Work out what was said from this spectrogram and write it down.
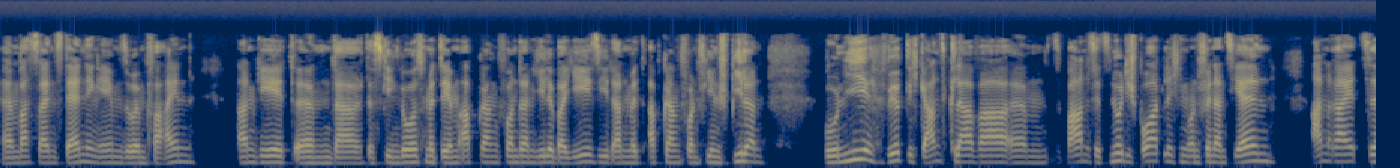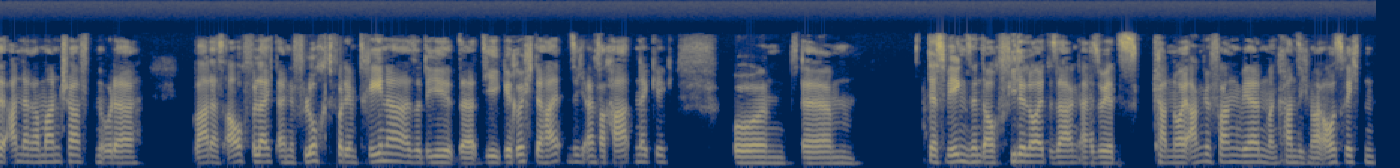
ähm, was sein Standing eben so im Verein angeht. Ähm, da, das ging los mit dem Abgang von Daniele Bayesi, dann mit Abgang von vielen Spielern, wo nie wirklich ganz klar war, ähm, waren es jetzt nur die sportlichen und finanziellen Anreize anderer Mannschaften oder war das auch vielleicht eine Flucht vor dem Trainer? Also die, die Gerüchte halten sich einfach hartnäckig und ähm, deswegen sind auch viele Leute sagen, also jetzt kann neu angefangen werden, man kann sich neu ausrichten,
